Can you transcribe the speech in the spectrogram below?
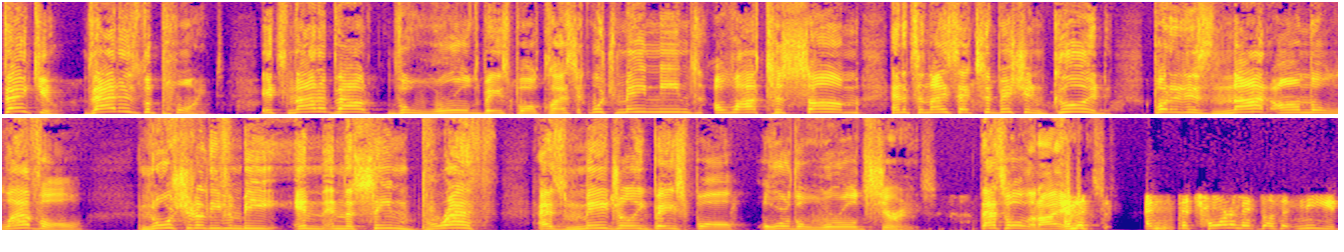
Thank you. That is the point. It's not about the World Baseball Classic, which may mean a lot to some, and it's a nice exhibition. Good. But it is not on the level, nor should it even be in, in the same breath as Major League Baseball or the World Series. That's all that I And ask. the, and the tournament doesn't need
